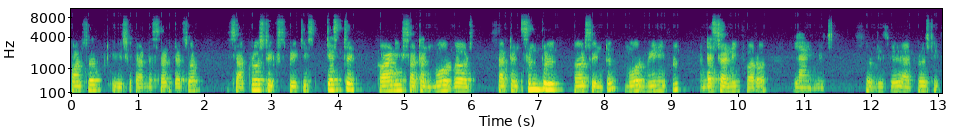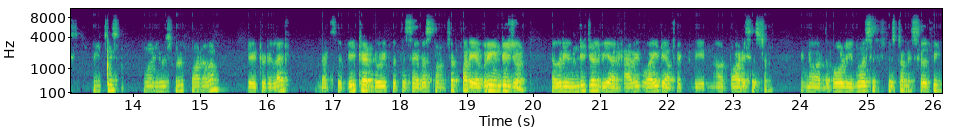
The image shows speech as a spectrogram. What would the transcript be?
concept you should understand that's what it's acrostic speech is just coining certain more words certain simple words into more meaningful understanding for our language. So this way acrostic speech is more useful for our day-to-day life. That's it. we can do it with the Sybes concept for every individual. Every individual we are having wide effect in our body system in our the whole universal system is helping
